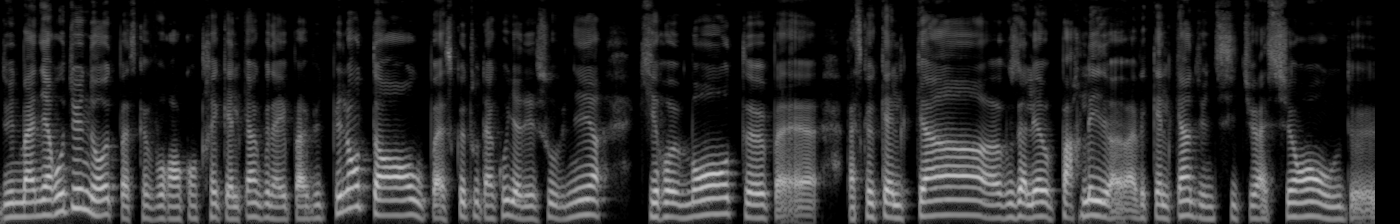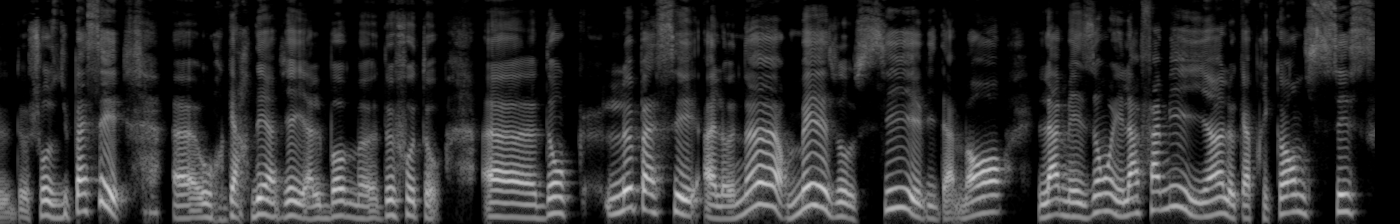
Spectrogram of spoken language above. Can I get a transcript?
d'une manière ou d'une autre, parce que vous rencontrez quelqu'un que vous n'avez pas vu depuis longtemps, ou parce que tout d'un coup il y a des souvenirs qui remontent, euh, parce que quelqu'un, euh, vous allez parler euh, avec quelqu'un d'une situation ou de, choses du passé, ou regarder un vieil album de photos. donc le passé à l'honneur, mais aussi évidemment la maison et la famille. Hein. Le Capricorne c'est ce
